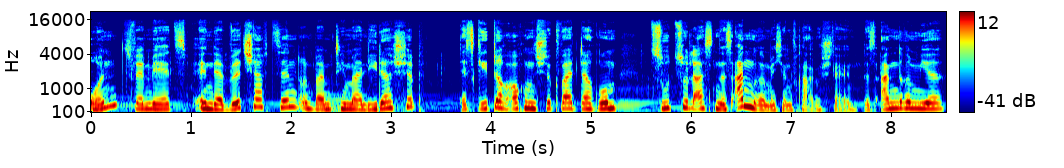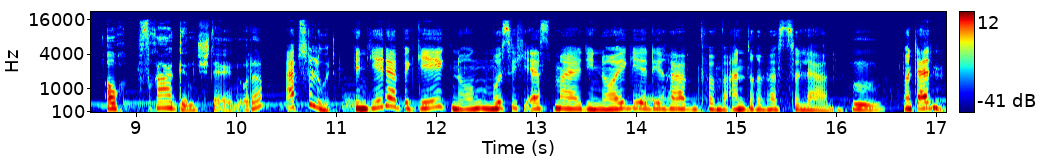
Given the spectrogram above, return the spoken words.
Und wenn wir jetzt in der Wirtschaft sind und beim Thema Leadership, es geht doch auch ein Stück weit darum, zuzulassen, dass andere mich in Frage stellen, dass andere mir auch Fragen stellen, oder? Absolut. In jeder Begegnung muss ich erstmal die Neugierde haben, vom anderen was zu lernen. Hm. Und dann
